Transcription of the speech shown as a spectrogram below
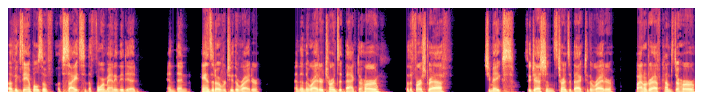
of examples of, of sites of the formatting they did and then hands it over to the writer. And then the writer turns it back to her for the first draft. She makes suggestions turns it back to the writer. Final draft comes to her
